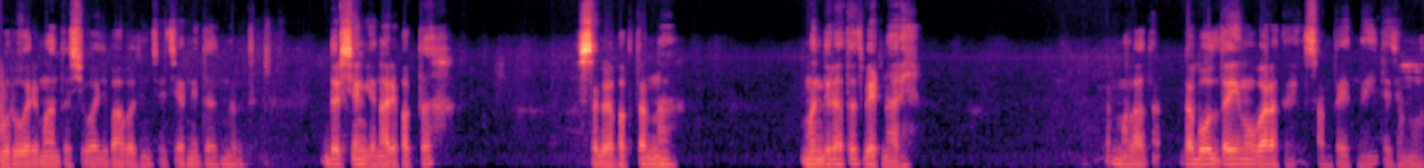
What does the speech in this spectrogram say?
गुरुवारी महंत शिवाजी बाबाजींच्या चरणी दर दर्शन घेणारे फक्त. सगळ्या भक्तांना मंदिरातच भेटणार आहे. मला आता आता बोलता येईन उभा राहता येईल सांगता येत नाही त्याच्यामुळं.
